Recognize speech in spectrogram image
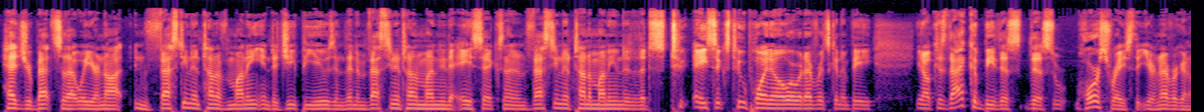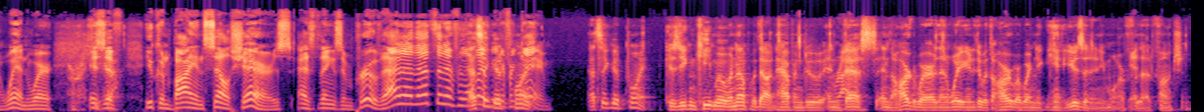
hedge your bet, so that way you're not investing a ton of money into GPUs and then investing a ton of money into ASICs and then investing a ton of money into the ASICs 2.0 or whatever it's going to be. You know, because that could be this this horse race that you're never going to win. Where is if you can buy and sell shares as things improve. That that's a different. That That's a be a good different point. game. That's a good point because you can keep moving up without having to invest in the hardware. Then what are you going to do with the hardware when you can't use it anymore for that function?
